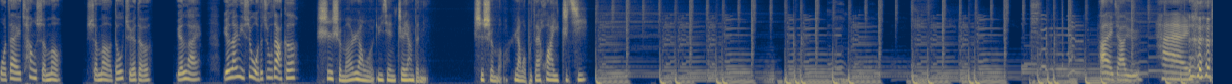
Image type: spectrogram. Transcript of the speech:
我在唱什么，什么都觉得。原来，原来你是我的猪大哥。是什么让我遇见这样的你？是什么让我不再画一只鸡？嗨，佳瑜。嗨。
